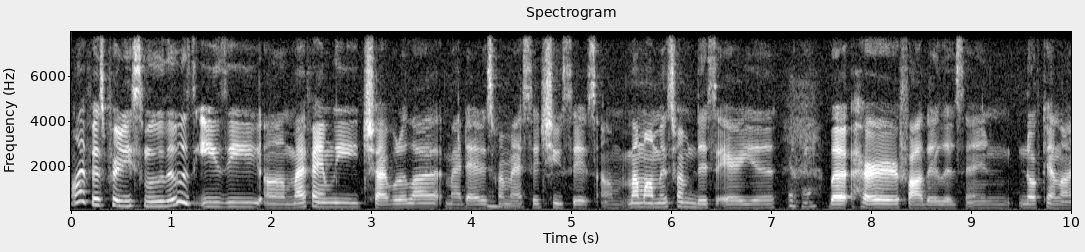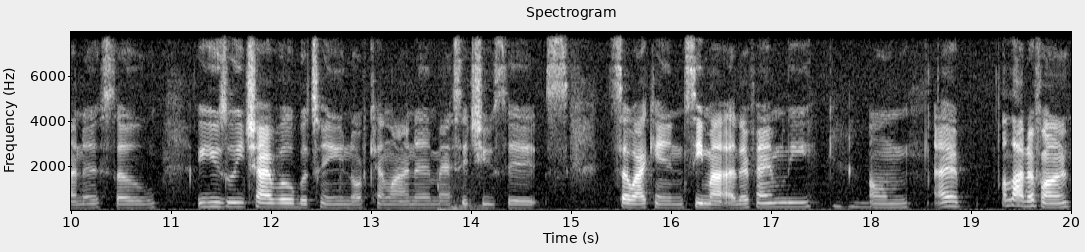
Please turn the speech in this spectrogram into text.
life is pretty smooth. It was easy. Um, my family traveled a lot. My dad is from Mhm. Massachusetts. Um, my mom is from this area, Okay. but her father lives in North Carolina. So we usually travel between North Carolina and Massachusetts, so I can see my other family. Mhm. Um, I have a lot of fun.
